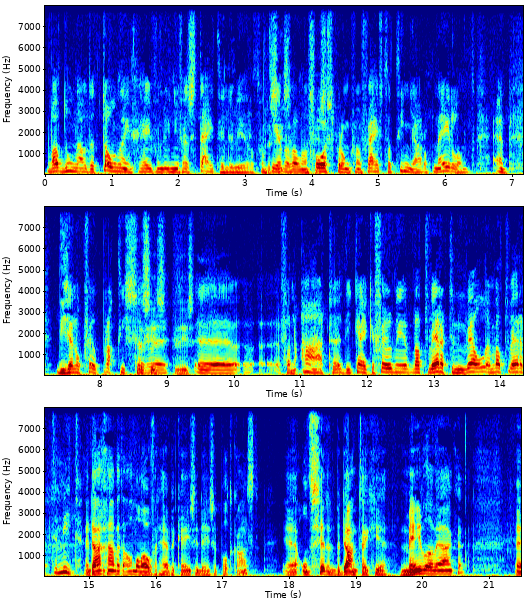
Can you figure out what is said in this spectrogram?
wat doen nou de toonaangevende universiteiten in de wereld. Want precies, die hebben wel een precies. voorsprong van vijf tot tien jaar op Nederland. En die zijn ook veel praktischer precies, uh, uh, van aard. Hè? Die kijken veel meer wat werkte nu wel en wat werkte niet. En daar gaan we het allemaal over hebben, Kees, in deze podcast. Uh, ontzettend bedankt dat je mee wil werken. Uh,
